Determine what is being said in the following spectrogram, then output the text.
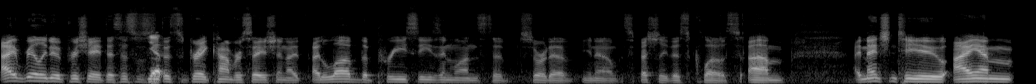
I really do appreciate this. This was yep. this is a great conversation. I I love the preseason ones to sort of you know, especially this close. Um, I mentioned to you, I am.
